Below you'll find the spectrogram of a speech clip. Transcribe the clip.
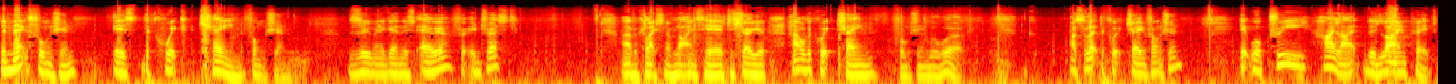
The next function is the quick chain function. Zoom in again this area for interest. I have a collection of lines here to show you how the quick chain function will work. I select the quick chain function. It will pre-highlight the line picked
